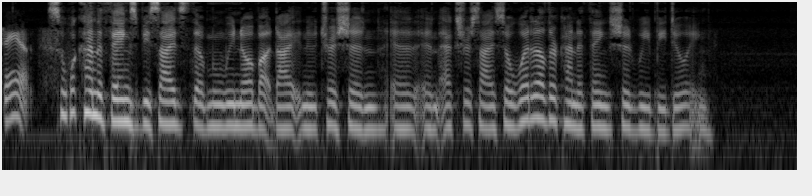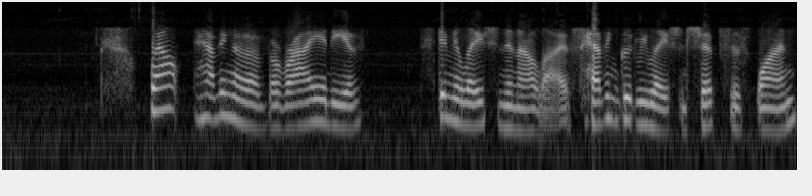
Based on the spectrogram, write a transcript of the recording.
chance. So, what kind of things besides the when we know about diet, and nutrition, and, and exercise? So, what other kind of things should we be doing? Well, having a variety of stimulation in our lives, having good relationships is one,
